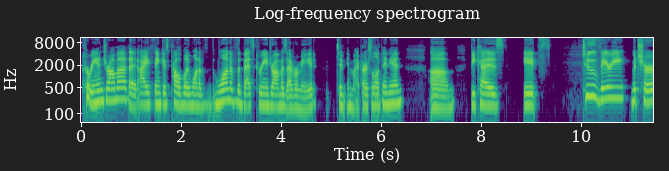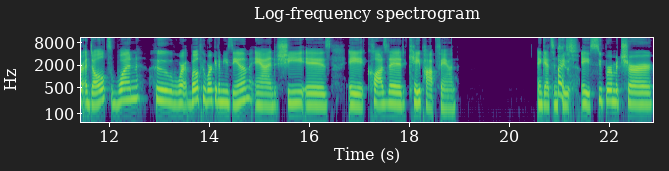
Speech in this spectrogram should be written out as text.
Korean drama that I think is probably one of one of the best Korean dramas ever made to in my personal opinion. Um because it's two very mature adults, one who work both who work at a museum and she is a closeted K-pop fan and gets into Nice. a super mature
